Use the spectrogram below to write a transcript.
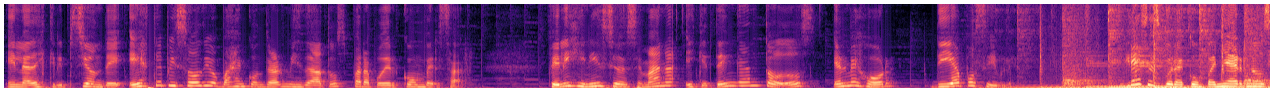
en la descripción de este episodio vas a encontrar mis datos para poder conversar. Feliz inicio de semana y que tengan todos el mejor día posible. Gracias por acompañarnos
